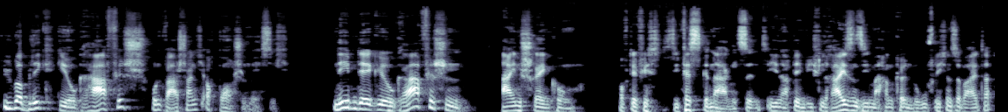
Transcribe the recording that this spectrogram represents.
Überblick geografisch und wahrscheinlich auch branchenmäßig. Neben der geografischen Einschränkung, auf der Sie festgenagelt sind, je nachdem, wie viel Reisen Sie machen können, beruflich und so weiter,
